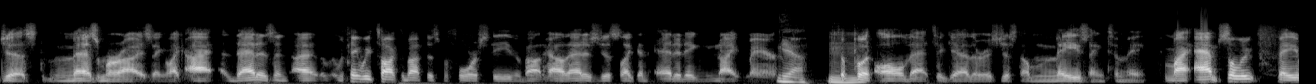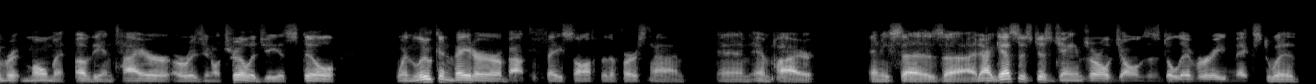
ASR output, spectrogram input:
just mesmerizing. Like I, that isn't. I think we talked about this before, Steve, about how that is just like an editing nightmare Yeah. to Mhm. put all that together is just amazing to me. My absolute favorite moment of the entire original trilogy is still when Luke and Vader are about to face off for the first time in Empire. And he says, uh, and I guess it's just James Earl Jones's delivery mixed with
